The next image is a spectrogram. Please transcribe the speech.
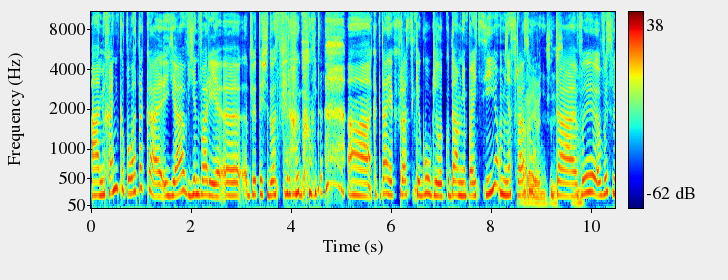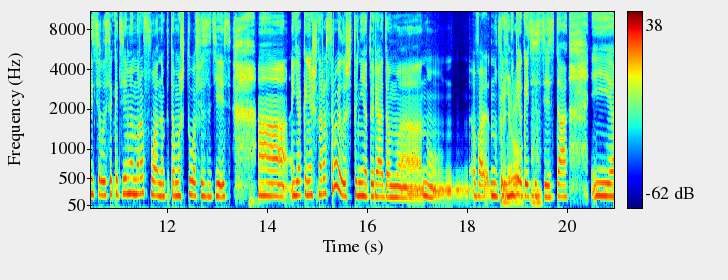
А механика была такая. Я в январе э, 2021 года, э, когда я как раз-таки гуглила, куда мне пойти, у меня сразу... На районе здесь. Да, ага. вы, высветилась Академия марафона, потому что офис здесь. Э, я, конечно, расстроилась, что нету рядом, э, ну, ну вы не бегаете угу. здесь, да. И...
